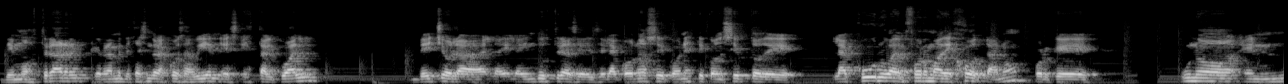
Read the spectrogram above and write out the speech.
demostrar que realmente está haciendo las cosas bien es, tal cual. De hecho, la, industria se, la conoce con este concepto de la curva en forma de J, ¿no? Porque uno en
